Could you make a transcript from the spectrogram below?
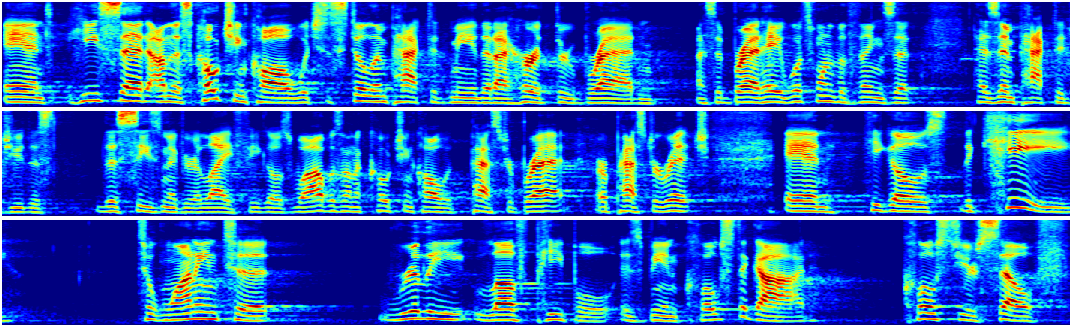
and he said on this coaching call, which has still impacted me, that I heard through Brad. I said, Brad, hey, what's one of the things that has impacted you this, this season of your life? He goes, Well, I was on a coaching call with Pastor Brett or Pastor Rich, and he goes, The key to wanting to really love people is being close to God, close to yourself,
